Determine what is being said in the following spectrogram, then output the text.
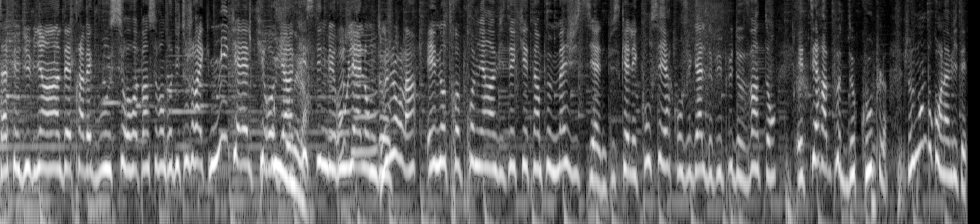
Ça fait du bien d'être avec vous sur Europe 1 ce vendredi, toujours avec Mickaël Oui, Quiroga, là. Christine Bérou, Léa Lando. Toujours là. Et notre première invitée qui est un peu magicienne, puisqu'elle est conseillère conjugale depuis plus de 20 ans et thérapeute de couple. Je me demande pourquoi on l'a invitée.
